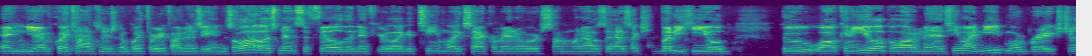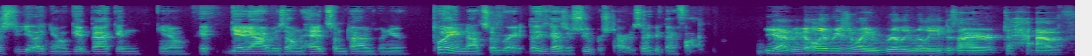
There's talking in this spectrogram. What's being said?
and you have Klay Thompson who's going to play 35 minutes a game? It's a lot less minutes to fill than if you're like a team like Sacramento or someone else that has like Buddy Hield, who while can eat up a lot of minutes, he might need more breaks just to get like you know get back and you know get out of his own head sometimes when you're playing not so great. These guys are superstars. They're they're fine. Yeah, I mean the only reason why you really really desire to have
